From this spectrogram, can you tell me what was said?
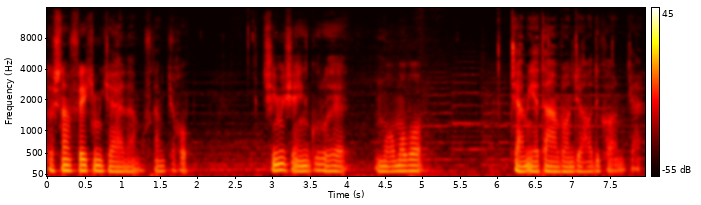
داشتم فکر می‌کردم. گفتم که خب چی میشه این گروه ما ما با جمعیت امران جهادی کار می‌کردیم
